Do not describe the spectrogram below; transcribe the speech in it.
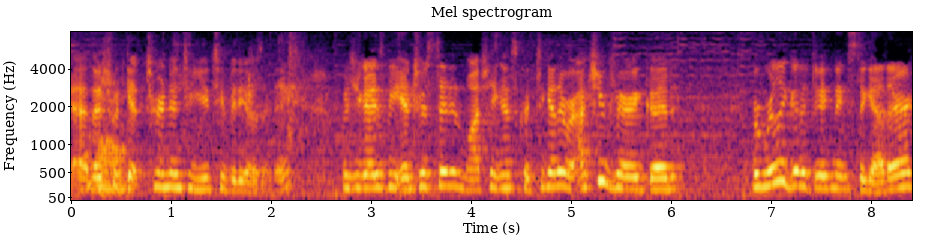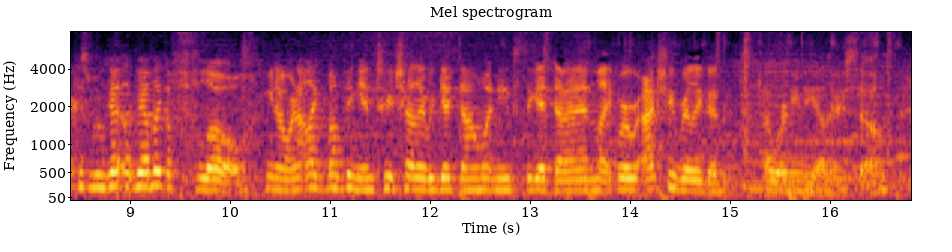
Uh, Oh. would get turned into YouTube videos, I think. Would you guys be interested in watching us cook together? We're actually very good. We're really good at doing things together because we get we have like a flow. You know, we're not like bumping into each other. We get done what needs to get done. Like we're actually really good at working together. So.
